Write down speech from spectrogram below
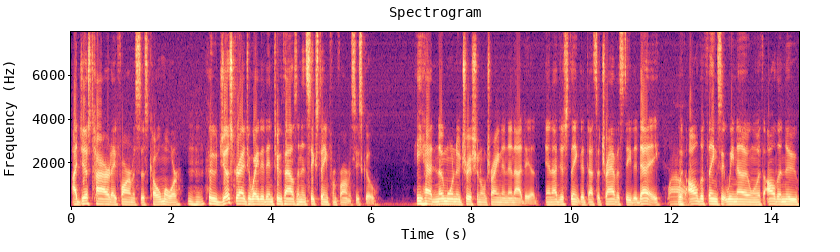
I just hired a pharmacist, Cole Moore, mm-hmm. who just graduated in 2016 from pharmacy school he had no more nutritional training than I did. And I just think that that's a travesty today wow. with all the things that we know and with all the new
